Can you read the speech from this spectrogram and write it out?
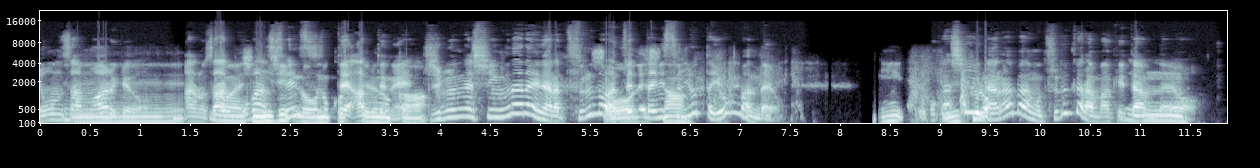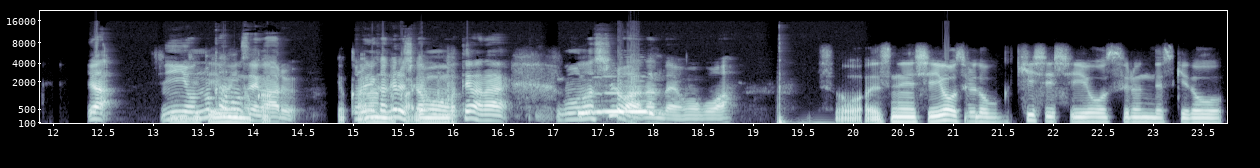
43もあるけど、えーあのさ、小林5番センスってあってねか、自分が芯占いなら釣るのは絶対にすり寄った4番だよ。おかしい二黒7番を釣るから負けたんだよ。いや、24の可能性がある。それにかけるしかもう手はない。5の白はなんだよ、もう5は。そうですね、使用すると僕、騎士使用するんですけど、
